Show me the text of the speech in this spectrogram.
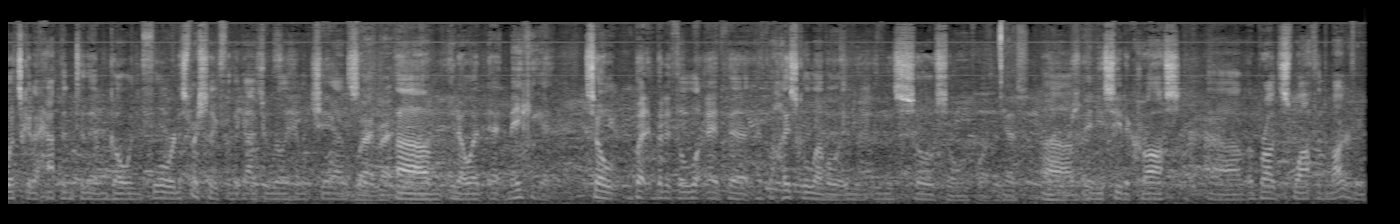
what's going to happen to them going forward, especially for the guys who really have a chance, Right, right. Um, you know, at, at making it. So, but but at the at the at the high school level, it, was- it was so so important. Yes. um, and you see it across um, a broad swath of demography.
